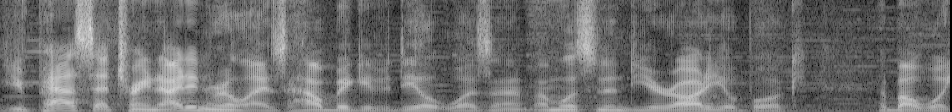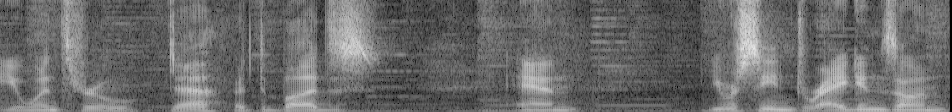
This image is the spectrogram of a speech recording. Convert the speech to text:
you passed that train, I didn't realize how big of a deal it was. And I'm, I'm listening to your audiobook about what you went through. Yeah. At the BUD/S, and you were seeing dragons on,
